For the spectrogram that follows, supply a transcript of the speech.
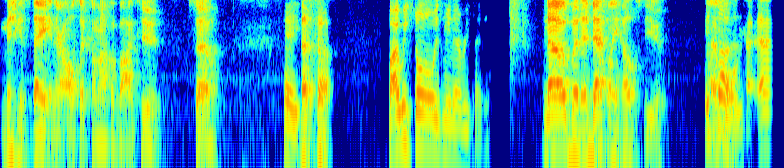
Michigan State, and they're also coming off a bye too. So Hey, that's tough. bye weeks don't always mean everything. No, but it definitely helps you. It That's does. One, that's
